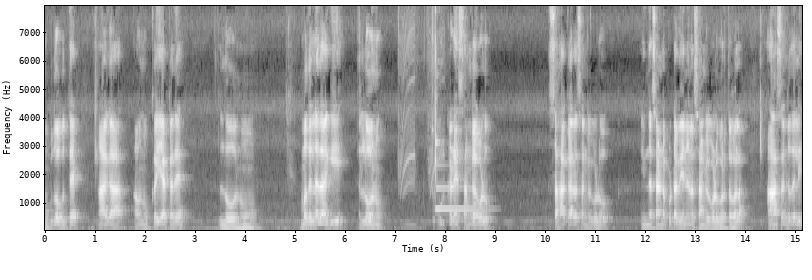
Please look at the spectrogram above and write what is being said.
ಮುಗಿದೋಗುತ್ತೆ. ಆಗ ಅವನು ಕೈ ಹಾಕದೆ ಲೋನು. ಮೊದಲನೇದಾಗಿ ಲೋನು. ಊರ ಕಡೆ ಸಂಘಗಳು, ಸಹಕಾರ ಸಂಘಗಳು, ಇನ್ನು ಸಣ್ಣ ಪುಟ್ಟ ಏನೇನೋ ಸಂಘಗಳು ಬರ್ತಾವಲ್ಲ, ಆ ಸಂಘದಲ್ಲಿ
